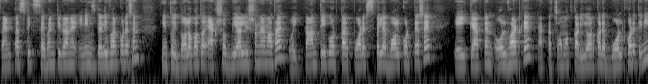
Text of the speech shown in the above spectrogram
ফ্যান্টাস্টিক সেভেন্টি রানের ইনিংস ডেলিভার করেছেন। কিন্তু ওই দলগত একশো বিয়াল্লিশ রানের মাথায় ওই ক্রান্তিকর তার পরের স্পেলে বল করতে এসে এই ক্যাপ্টেন ওলভার্টকে একটা চমৎকার ইয়র্কারে বোল্ড করে তিনি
